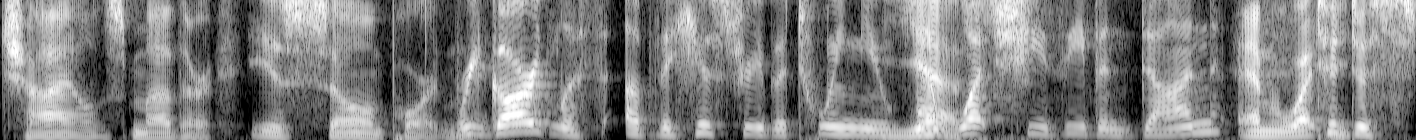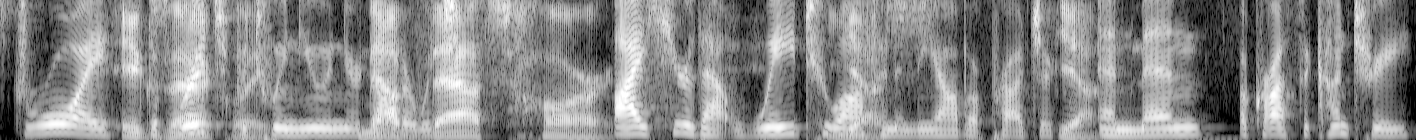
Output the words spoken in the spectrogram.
child's mother is so important. Regardless of the history between you Yes. and what she's even done And what to destroy the bridge between you and your now daughter, which that's hard. I hear that way too often in the ABBA project. Yeah. And men across the country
